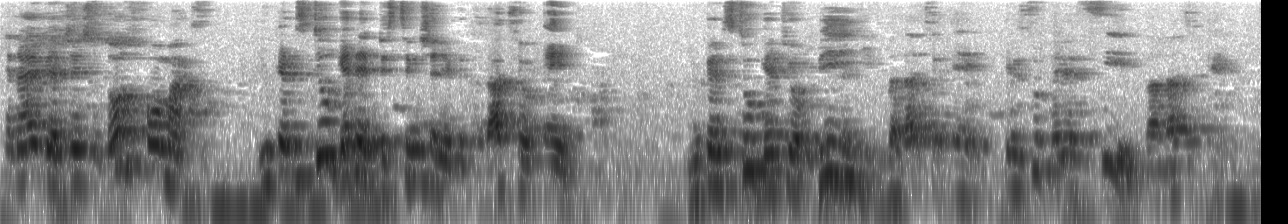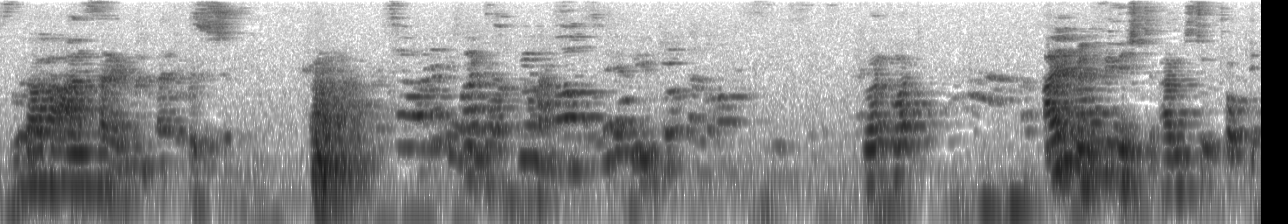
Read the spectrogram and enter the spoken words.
can I have your attention? Those four marks, you can still get a distinction if that's your A. You can still get your B if that's your A. You can still get a C if that's your A without answering that question. So what if you want to feel? Where do you get the lost? You want what? I haven't finished. I'm still talking.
